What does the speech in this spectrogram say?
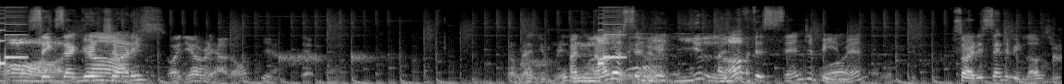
Oh, Zigzag good nice. shiny. Wait, you already have that one? Yeah. Oh man, you really Another like it. centipede. You, you love this centipede, What? man. Sorry, this centipede loves you.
